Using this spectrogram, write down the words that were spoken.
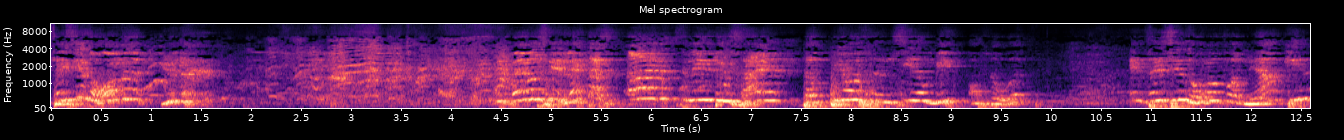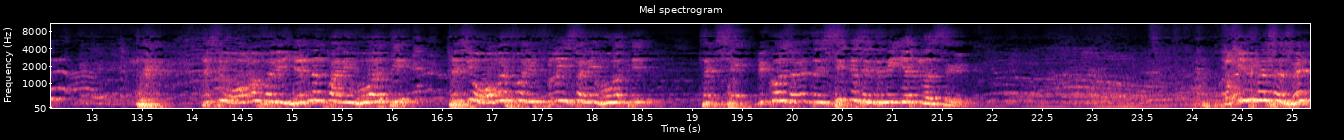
Sy sê honger, you know. The Bible says, let us earnestly desire the pure sincere meat of the word. En sy sê honger for melkie. Dis die honger van die woord nie. Dis die honger van die woord nie. Sy sê because hulle sy siek is, het hulle nie Nou eetlus is weg.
